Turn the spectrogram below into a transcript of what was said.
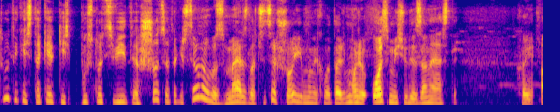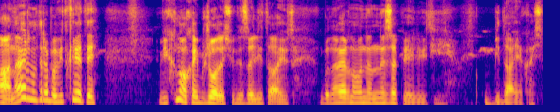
Тут якесь таке якісь пустоцвіти. Що це таке? Чи Це воно змерзло, чи це що йому не вистачає? Може осмі сюди занести. Хай... А, напевно, треба відкрити вікно, хай бджоли сюди залітають. Бо, напевно, вони не запилюють її. Біда якась.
